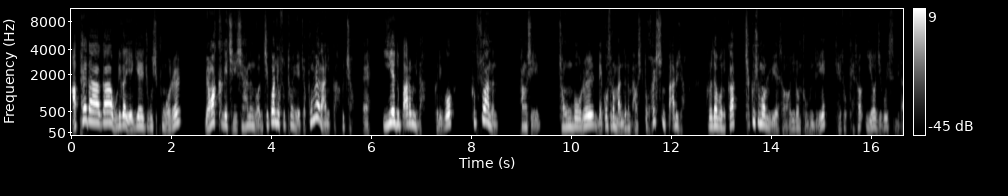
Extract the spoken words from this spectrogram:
앞에다가 우리가 얘기해 주고 싶은 거를 명확하게 제시하는 건 직관적 소통이겠죠. 보면 아니까. 그렇죠? 예. 이해도 빠릅니다. 그리고 흡수하는 방식, 정보를 내 것으로 만드는 방식도 훨씬 빠르죠. 그러다 보니까 체크 슈머를 위해서 이런 부분들이 계속해서 이어지고 있습니다.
